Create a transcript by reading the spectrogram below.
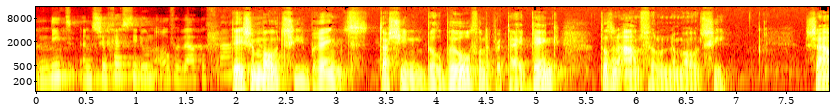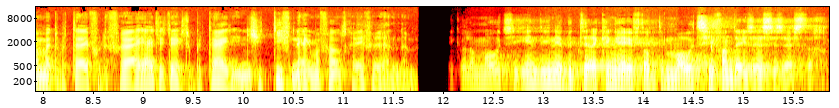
niet een suggestie doen over welke vraag... Deze motie brengt Tashin Bulbul van de partij DENK tot een aanvullende motie. Samen met de Partij voor de Vrijheid is deze partij de initiatiefnemer van het referendum. Ik wil een motie indienen die betrekking heeft op de motie van D66.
